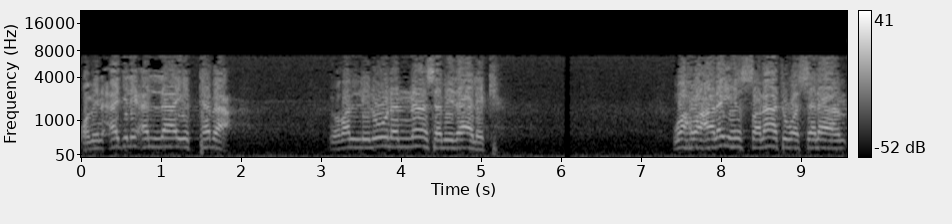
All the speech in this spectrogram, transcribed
ومن أجل أن لا يتبع. يضللون الناس بذلك. وهو عليه الصلاة والسلام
